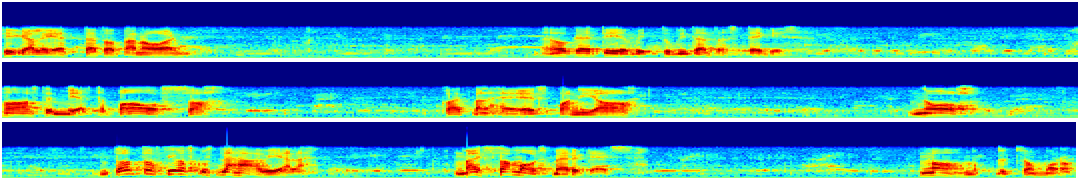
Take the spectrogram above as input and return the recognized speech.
sikäli, että tota noin, en oikein tiedä vittu mitä tässä tekis. Haastemiestä paossa. Kai mä lähden Espanjaa. No. Toivottavasti joskus nähdään vielä. Näissä samoissa merkeissä. No, mutta nyt se on moro.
